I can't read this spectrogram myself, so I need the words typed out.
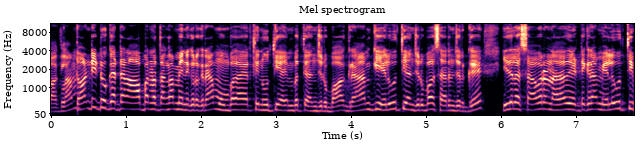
பார்க்கலாம். டுவெண்ட்டி டூ கட்டான ஆபரண தங்கம் இன்னைக்கு ஒரு கிராம் ஒன்பதாயிரத்தி நூத்தி ஐம்பத்தி அஞ்சு ரூபாய். கிராமுக்கு எழுபத்தி அஞ்சு ரூபாய் சரிஞ்சிருக்கு. இதுல சவரன் அதாவது எட்டு கிராம் எழுபத்தி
